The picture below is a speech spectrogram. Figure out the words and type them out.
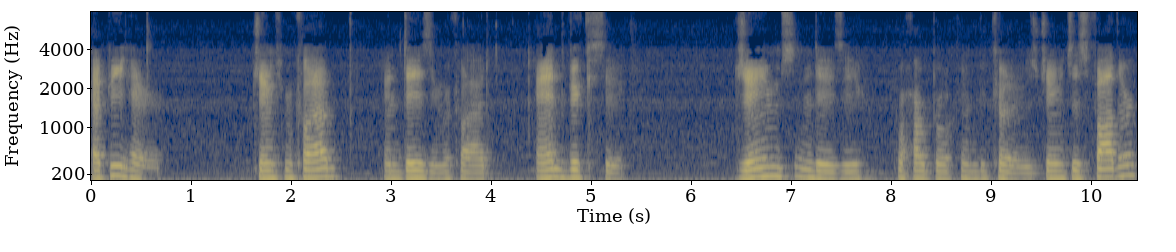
Peppy Hare, James McCloud, and Daisy McCloud, and Vixie. James and Daisy were heartbroken because James's father,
